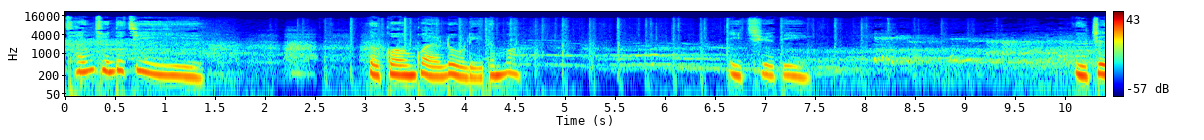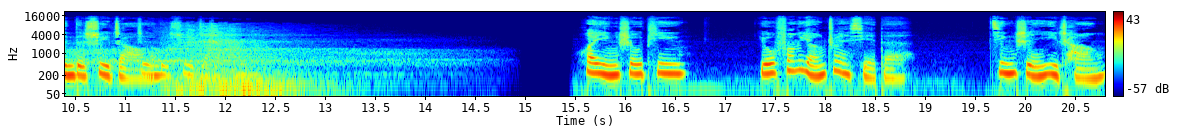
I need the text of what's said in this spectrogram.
残存的记忆和光怪陆离的梦，你确定？你真的睡着了？欢迎收听由方洋撰写的《精神异常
